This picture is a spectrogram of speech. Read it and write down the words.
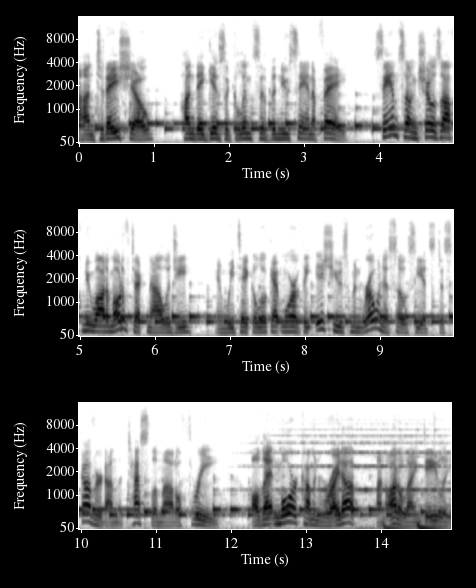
On today's show, Hyundai gives a glimpse of the new Santa Fe, Samsung shows off new automotive technology, and we take a look at more of the issues Munro and Associates discovered on the Tesla Model 3. All that and more coming right up on Autoline Daily.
